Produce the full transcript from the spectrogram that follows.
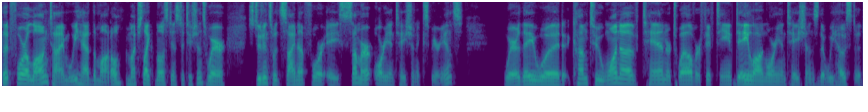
But for a long time, we had the model, much like most institutions, where students would sign up for a summer orientation experience where they would come to one of 10 or 12 or 15 day long orientations that we hosted.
